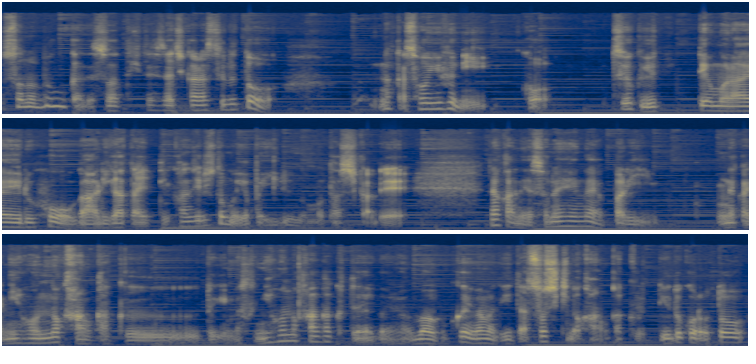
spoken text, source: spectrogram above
その文化で育ってきた人たちからすると、なんかそういうふうに、こう、強く言ってもらえる方がありがたいって感じる人もやっぱりいるのも確かで、なんかね、その辺がやっぱり、なんか日本の感覚といいますか、日本の感覚って、まあ、僕が今まで言った組織の感覚っていうところと、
